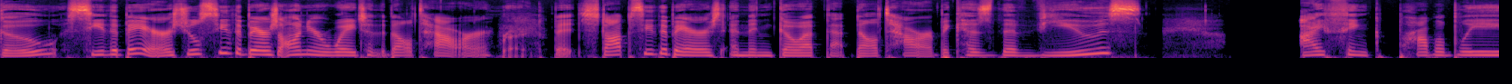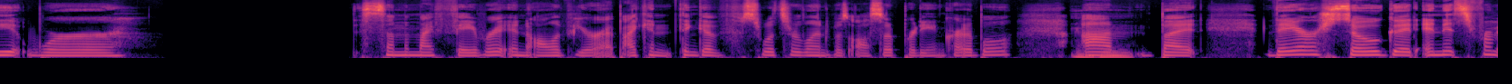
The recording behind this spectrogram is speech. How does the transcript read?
go see the bears. You'll see the bears on your way to the bell tower, Right. but stop, see the bears, and then go up that bell tower because the views, I think, probably were some of my favorite in all of Europe. I can think of Switzerland was also pretty incredible. Mhm. Um, but they are so good, and it's from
